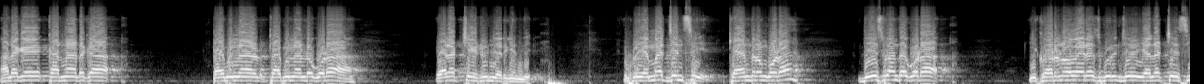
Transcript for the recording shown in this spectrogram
అలాగే కర్ణాటక తమిళనాడు తమిళనాడులో కూడా ఎలర్ట్ చేయడం జరిగింది. ఇప్పుడు ఎమర్జెన్సీ కేంద్రం కూడా దేశమంతా కూడా ఈ కరోనా వైరస్ గురించి ఎలర్ట్ చేసి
